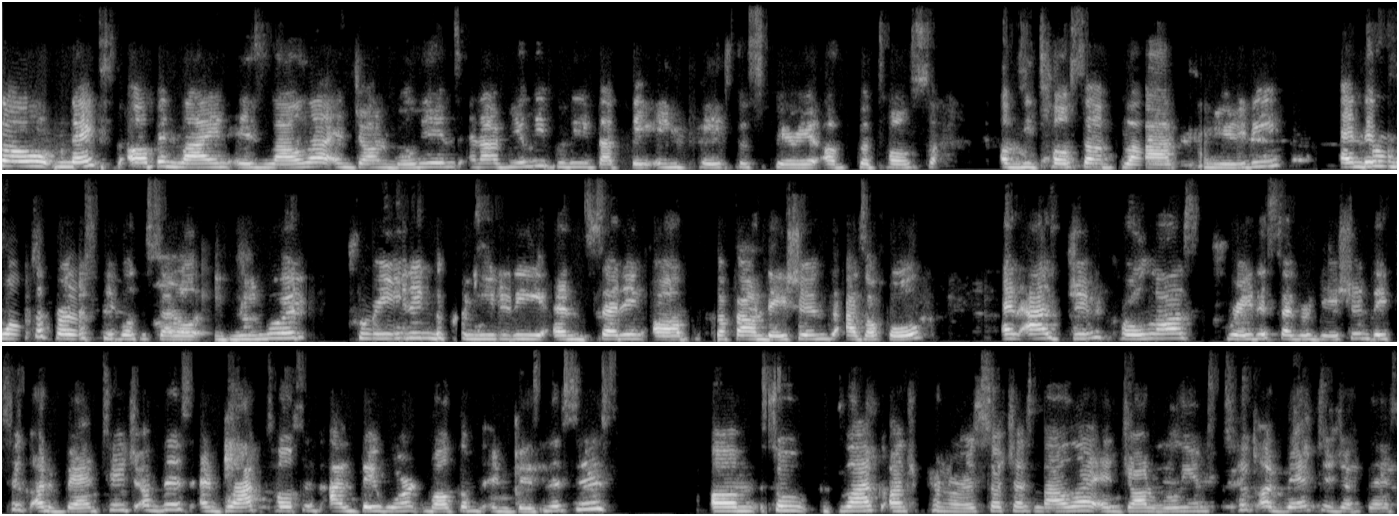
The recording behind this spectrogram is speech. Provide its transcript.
So next up in line is Lola and John Williams, and I really believe that they encased the spirit of the Tulsa of the Tulsa Black community, and they were one of the first people to settle in Greenwood, creating the community and setting up the foundations as a whole. And as Jim Crow laws created segregation, they took advantage of this, and Black Tulsans, as they weren't welcomed in businesses, Um, so black entrepreneurs such as Lala and John Williams took advantage of this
